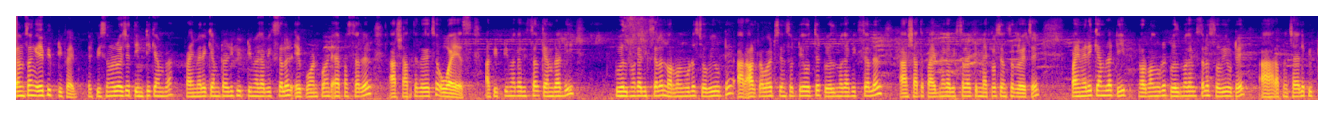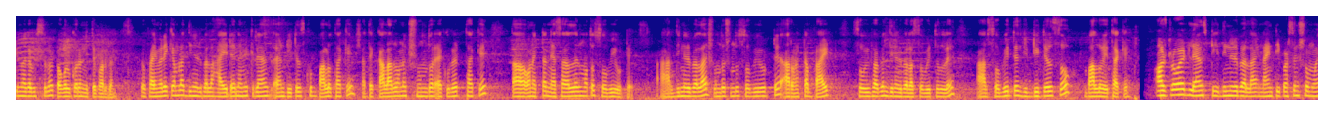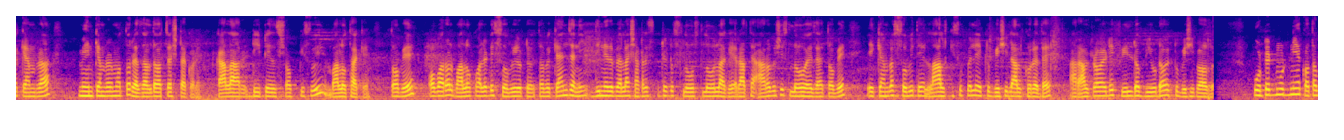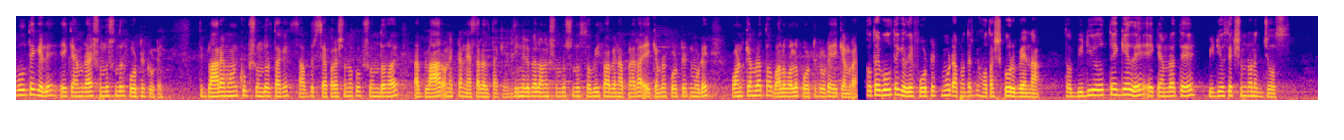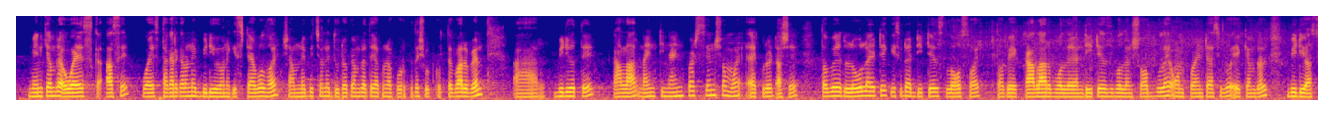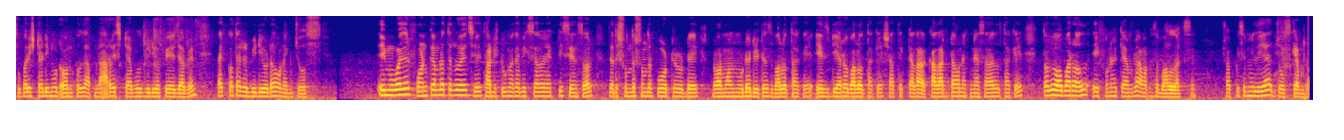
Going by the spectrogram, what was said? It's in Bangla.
স্যামসাং এ ফিফটি ফাইভ এর পিছনে রয়েছে তিনটি ক্যামেরা প্রাইমারি ক্যামেরাটি ফিফটি মেগাপিক্সেলের এফ ওয়ান পয়েন্ট অ্যাপাসারের আর সাথে রয়েছে ওয়াইএস আর ফিফটি মেগাপিক্সেল ক্যামেরাটি টুয়েলভ মেগাপিক্সেলের নর্মাল মোডে ছবি উঠে আর আলট্রা ওয়াইড সেন্সরটি হচ্ছে টুয়েলভ মেগাপিক্সেলের আর সাথে ফাইভ মেগাপিক্সেলের একটি ম্যাক্রো সেন্সর রয়েছে। প্রাইমারি ক্যামেরাটি নর্মাল মোডে টুয়েলভ মেগাপিক্সেলের ছবি উঠে আর আপনি চাইলে ফিফটি মেগাপিক্সেলের টগল করে নিতে পারবেন। তো প্রাইমারি ক্যামেরা দিনের বেলা high dynamic range and details খুব ভালো থাকে, সাথে কালারও অনেক সুন্দর অ্যাকুরেট থাকে, তা অনেকটা ন্যাচারালের মতো ছবি ওঠে। আর দিনের বেলায় সুন্দর সুন্দর ছবি ওঠে আর অনেকটা ব্রাইট ছবি পাবেন দিনের বেলা ছবি তুললে, আর ছবিতে ডিটেলসও ভালোই থাকে। আলট্রাওয়াইড লেন্সটি দিনের বেলায় নাইনটি পার্সেন্ট সময় ক্যামেরা মেইন ক্যামেরার মতো রেজাল্ট দেওয়ার চেষ্টা করে। কালার ডিটেলস সব কিছুই ভালো থাকে। তবে ওভারঅল ভালো কোয়ালিটির ছবি ওঠে। তবে কেন জানি দিনের বেলায় শাটার স্পিড একটু স্লো স্লো লাগে। রাতে আরও বেশি স্লো হয়ে যায়। তবে এই ক্যামেরার ছবিতে লাল কিছু পেলে একটু বেশি লাল করে দেয়। আর আলট্রাওয়াইডে ফিল্ড অফ ভিউটাও একটু বেশি পাওয়া যায়। পোর্ট্রেট মুড নিয়ে কথা বলতে গেলে এই ক্যামেরায় সুন্দর সুন্দর পোর্ট্রেট ওঠে। ব্লার অ্যামাউন্ট খুব সুন্দর থাকে সাবজেক্ট সেপারেশনও খুব সুন্দর হয়, আর ব্লার অনেকটা ন্যাচারাল থাকে। দিনের বেলা অনেক সুন্দর সুন্দর ছবি পাবেন আপনারা এই ক্যামেরা পোর্ট্রেট মোডে ফ্রন্ট ক্যামেরা তো ভালো ভালো পোর্ট্রেট মোডে এই ক্যামেরা কোথায় বলতে গেলে পোর্ট্রেট মোড আপনাদেরকে হতাশ করবে না। তো ভিডিওতে গেলে এই ক্যামেরাতে ভিডিও সেকশনটা অনেক জোস। মেন ক্যামেরা ওয়াইএস আছে। ওয়াইএস থাকার কারণে ভিডিও অনেক স্টেবল হয়। সামনে পিছনে দুটো ক্যামেরাতে আপনারা ফোরকেতে শ্যুট করতে পারবেন। আর ভিডিওতে কালার নাইনটি নাইন পার্সেন্ট সময় অ্যাকুরেট আসে। তবে লো লাইটে কিছুটা ডিটেলস লস হয়। তবে কালার বলেন ডিটেলস বলেন, সবগুলাই অন পয়েন্টে আসলো এই ক্যামেরার ভিডিও আর সুপার স্টাডি মোড অন করলে আপনারা আরও স্টেবল ভিডিও পেয়ে যাবেন। এক এটার ভিডিওটা অনেক জোস। এই মোবাইলের ফ্রন্ট ক্যামেরাতে রয়েছে থার্টি টু মেগাপিক্সেলের একটি সেন্সর যাতে সুন্দর সুন্দর পোর্ট্রেটে নর্মাল মুডে ডিটেলস ভালো থাকে এসডিআরও ভালো থাকে, সাথে কালার কালারটা অনেক ন্যাচারাল থাকে। তবে ওভারঅল এই ফোনের ক্যামেরা আমার কাছে ভালো লাগছে। সব কিছু মিলিয়ে জোস ক্যামেরা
